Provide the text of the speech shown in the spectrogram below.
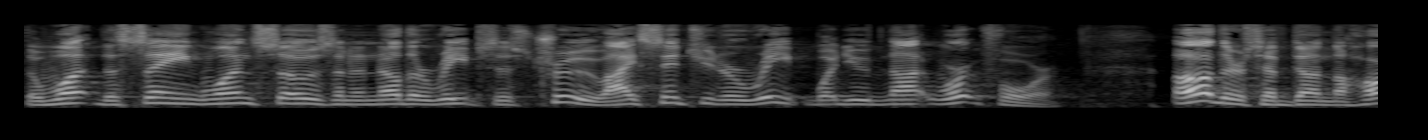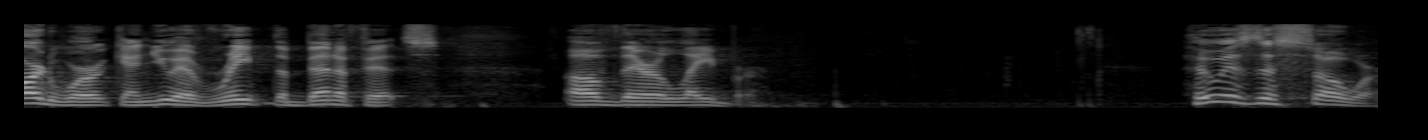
The, one, the saying, one sows and another reaps, is true. I sent you to reap what you've not worked for. Others have done the hard work, and you have reaped the benefits of their labor. Who is this sower?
